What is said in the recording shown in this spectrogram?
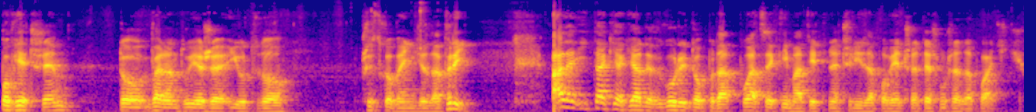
powietrzem, to gwarantuję, że jutro wszystko będzie za free. Ale i tak jak jadę w góry, to płace klimatyczne, czyli za powietrze też muszę zapłacić.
